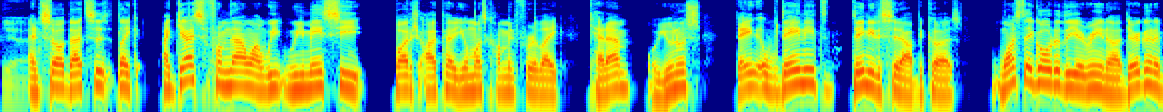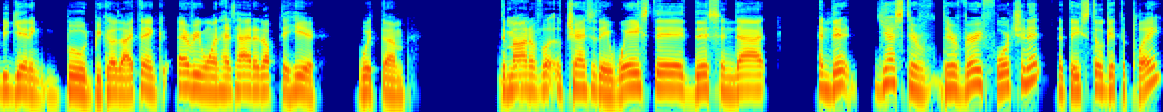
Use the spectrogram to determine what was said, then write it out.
yeah. And so that's it, like I guess from now on we we may see Barış Alper Yilmaz come in for like Kerem or Yunus. They they need to, they need to sit out because once they go to the arena, they're gonna be getting booed because I think everyone has had it up to here with them. The Yeah. amount of uh, chances they wasted, this and that, and they're yes they're they're very fortunate that they still get to play.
